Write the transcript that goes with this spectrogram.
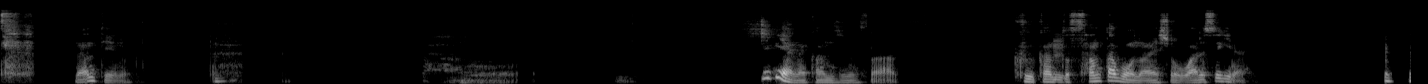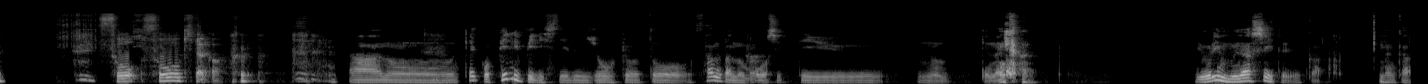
なんていうの？あのシビアな感じのさ、空間とうん。サンタ帽の相性悪すぎない？そう、そうきたか。あのー結構ピリピリしている状況と、サンタのうん。帽子っていうのってなんかより虚しいというか、なんか、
